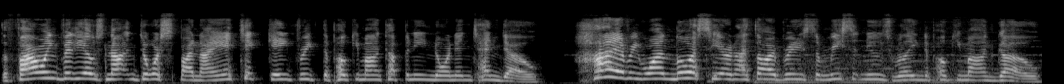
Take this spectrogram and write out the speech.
The following video is not endorsed by Niantic, Game Freak, the Pokemon Company, nor Nintendo. Hi everyone, Lewis here, and I thought I'd bring you some recent news relating to Pokemon Go.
